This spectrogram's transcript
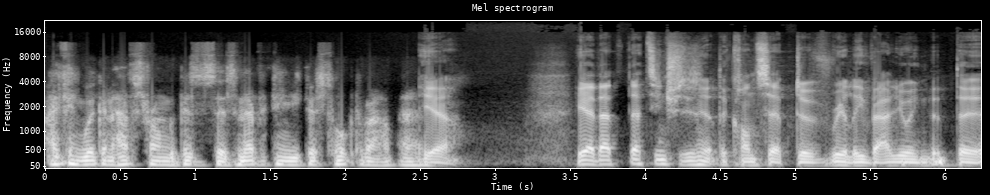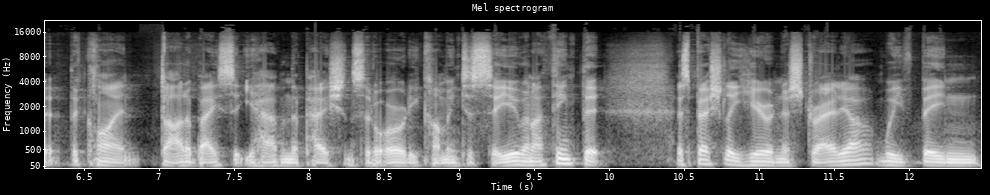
I think we're going to have stronger businesses and everything you just talked about there. Yeah. Yeah, that, that's interesting. It? The concept of really valuing the, the, the client database that you have and the patients that are already coming to see you. And I think that, especially here in Australia, we've been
